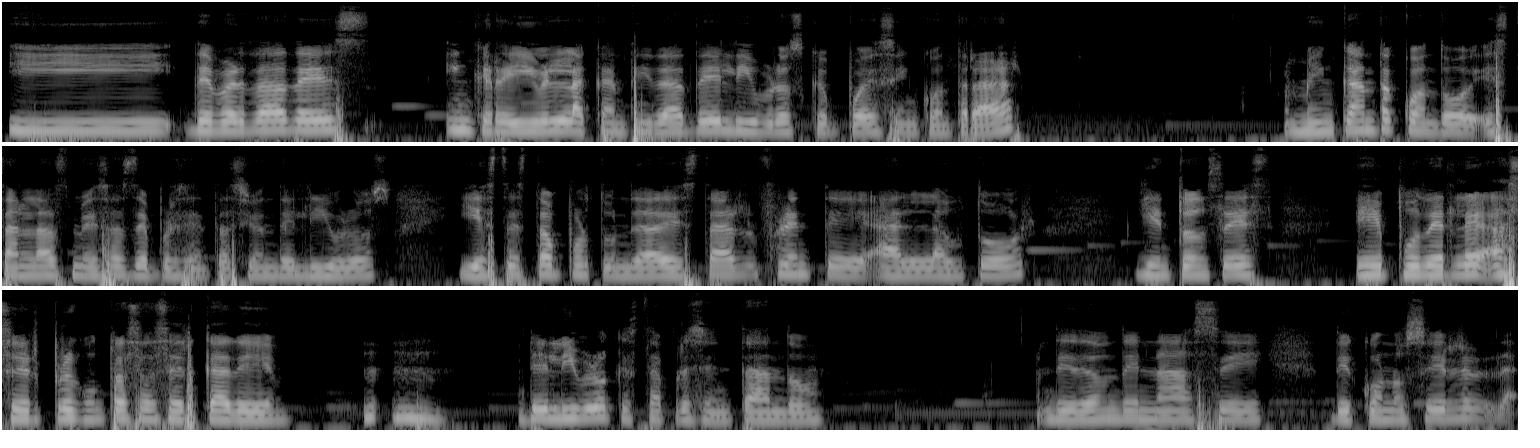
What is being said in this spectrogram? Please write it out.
y de verdad es increíble la cantidad de libros que puedes encontrar me encanta cuando están las mesas de presentación de libros y está esta oportunidad de estar frente al autor y entonces eh, poderle hacer preguntas acerca de del libro que está presentando, de dónde nace, de conocer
